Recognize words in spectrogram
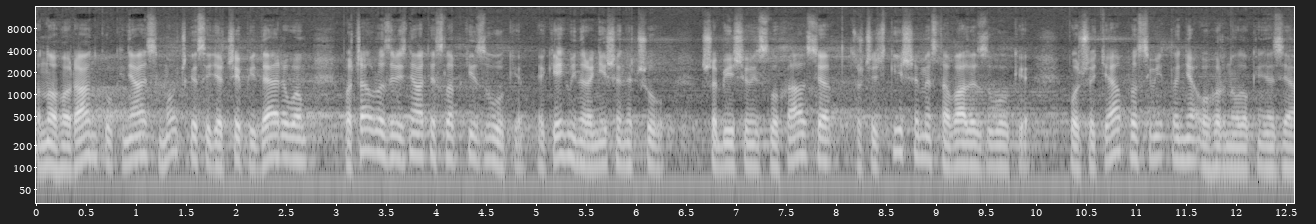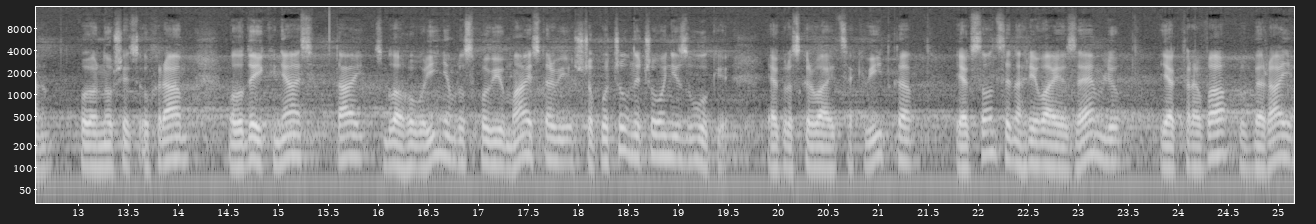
Одного ранку князь, мовчки сидячи під деревом, почав розрізняти слабкі звуки, яких він раніше не чув. Що більше він слухався, то чіткішими ставали звуки. Почуття просвітлення огорнуло князя. Повернувшись у храм, молодий князь тай з благоволінням розповів майстрові, що почув нечувані звуки, як розкривається квітка, як сонце нагріває землю, як трава вбирає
